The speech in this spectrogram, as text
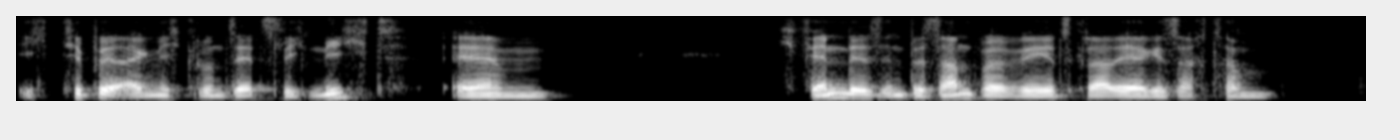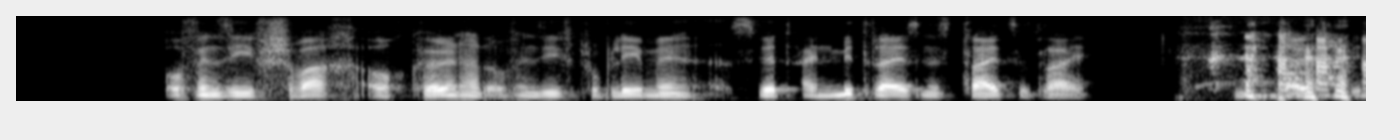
ich tippe eigentlich grundsätzlich nicht. Ähm, ich fände es interessant, weil wir jetzt gerade ja gesagt haben, offensiv schwach, auch Köln hat offensiv Probleme. Es wird ein mitreißendes 3 zu 3. In,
